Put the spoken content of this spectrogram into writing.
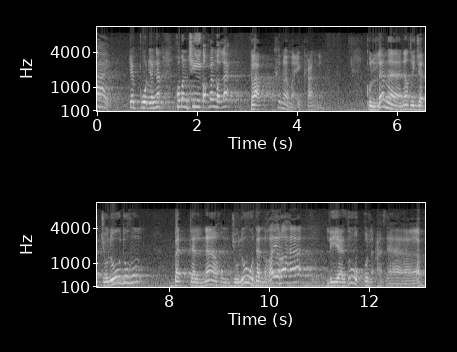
ตาย เจ็บปวดอย่างนั้นพอมันฉีกออกไปหมดแล้ว กลับขึ้นมาใหม่อีกครั้งหนึ่งกุลละมานดิจัดจุลูดุฮุมบัดดลนาฮุมจุลูดันไกรฮะลียดูกุลอาซาบ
